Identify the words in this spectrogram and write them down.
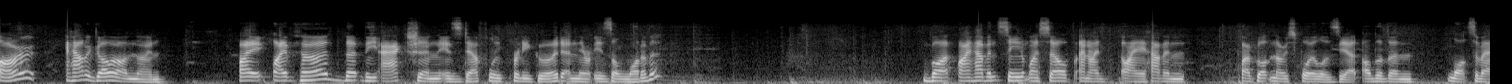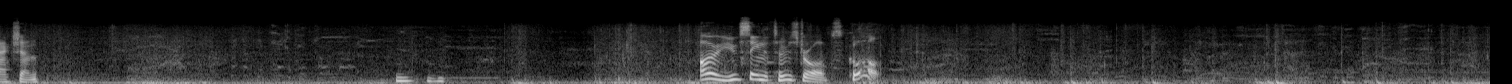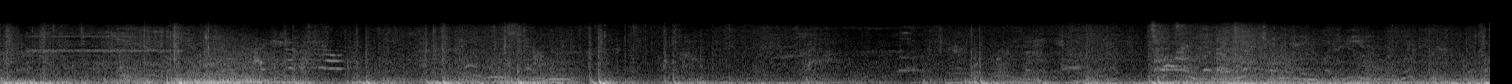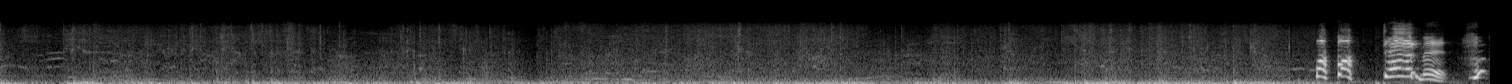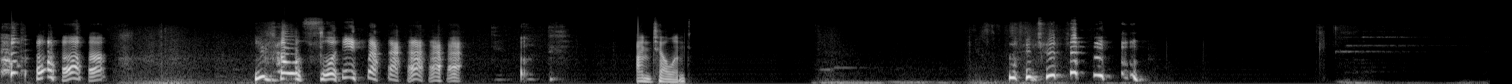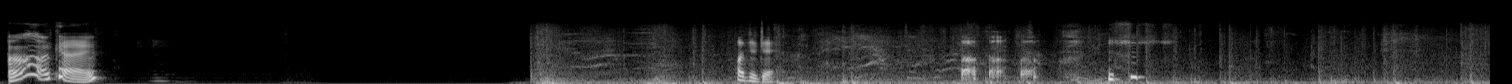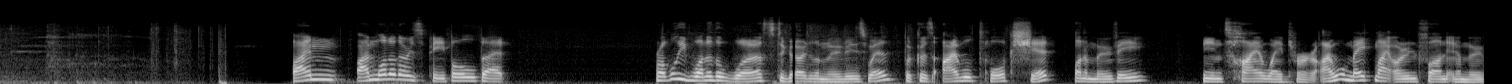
Oh, how to go unknown. I I've heard that the action is definitely pretty good and there is a lot of it. But I haven't seen it myself and I I haven't I've got no spoilers yet other than lots of action. Oh, you've seen it too, Straubs. Cool. Damn it! you fell asleep! I'm telling. oh, okay. What did you? I'm I'm one of those people that probably one of the worst to go to the movies with because I will talk shit on a movie the entire way through. I will make my own fun in a movie.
